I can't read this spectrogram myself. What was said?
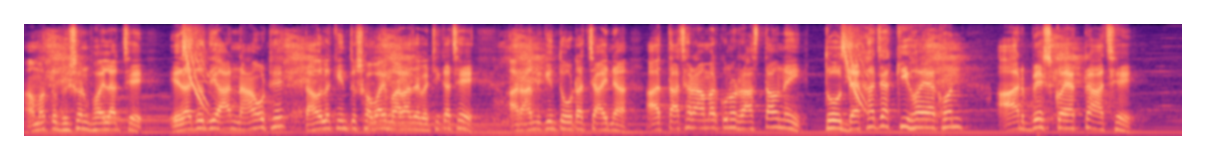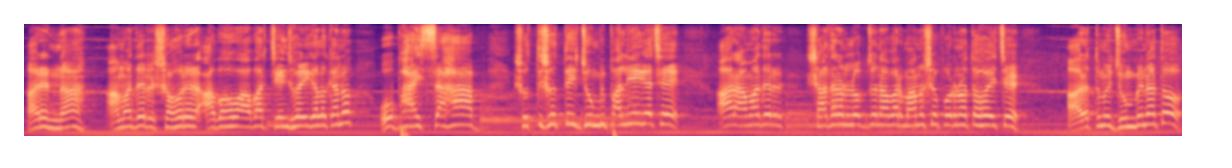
আমার তো ভীষণ ভয় লাগছে। এরা যদি আর না ওঠে, তাহলে কিন্তু সবাই মারা যাবে, ঠিক আছে? আর আমি কিন্তু ওটা চাই না। আর তাছাড়া আমার কোনো রাস্তাও নেই। তো দেখা যাক কি হয় এখন। আর বেশ কয়েকটা আছে। আরে না, আমাদের শহরের আবহাওয়া আবার চেঞ্জ হয়ে গেল কেন? ও ভাই সাহাব, সত্যি সত্যিই জুম্বি পালিয়ে গেছে। আর আমাদের সাধারণ লোকজন আবার মানুষে পরিণত হয়েছে। আরে তুমি জুম্বি না তো?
